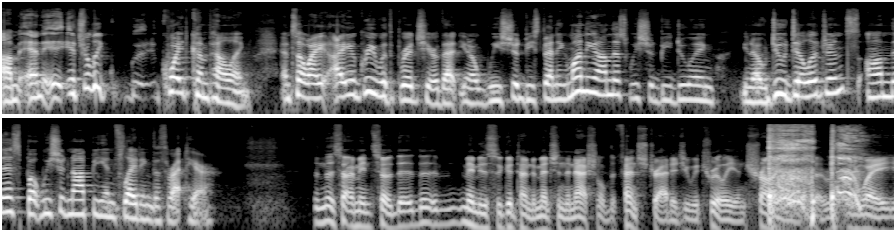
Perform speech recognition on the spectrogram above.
Um, and it, it's really qu- quite compelling. And so I, I agree with Bridge here that, you know, we should be spending money on this, we should be doing, you know, due diligence on this, but we should not be inflating the threat here. And this, I mean, so the, the, maybe this is a good time to mention the National Defense Strategy, which really enshrines, in a way,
